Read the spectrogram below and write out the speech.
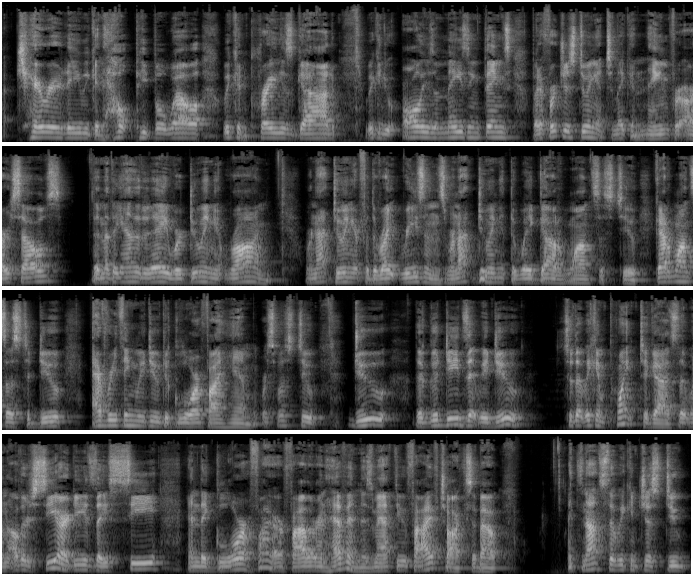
uh, charity. We can help people well. We can praise God. We can do all these amazing things. But if we're just doing it to make a name for ourselves, then at the end of the day, we're doing it wrong. We're not doing it for the right reasons. We're not doing it the way God wants us to. God wants us to do everything we do to glorify Him. We're supposed to do the good deeds that we do so that we can point to God, so that when others see our deeds, they see and they glorify our Father in heaven, as Matthew 5 talks about. It's not so that we can just do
